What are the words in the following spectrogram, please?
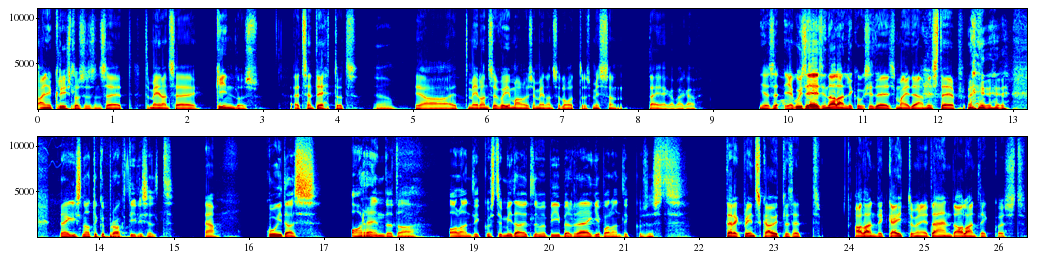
ainult kristluses on see, et meil on see kindlus, et see on tehtud. ja et meil on see võimalus ja meil on see lootus, mis on täiega vägev ja see, ja kui see sind alandlikuks ei tee, siis ma ei tea, mis teeb räägiks natuke praktiliselt. kuidas arendada alandlikkust ja mida, ütleme, piibel räägib alandlikkusest? Derek Prince ka ütles, et alandlik käitumine ei tähenda alandlikkust.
